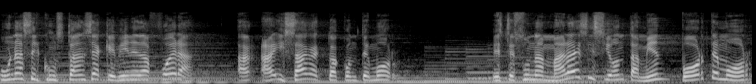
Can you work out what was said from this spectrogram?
una circunstancia que viene de afuera. Isaac actúa con temor. Esta es una mala decisión también por temor,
